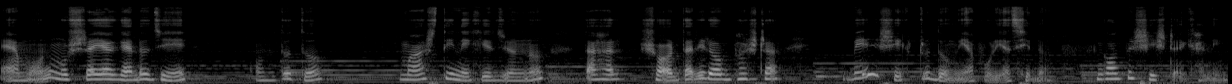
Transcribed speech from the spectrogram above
এমন মুশরাইয়া গেল যে অন্তত মাস তিনেকের জন্য তাহার সর্দারির অভ্যাসটা বেশ একটু দমিয়া পড়িয়াছিল। গল্পের শেষটা এখানেই।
